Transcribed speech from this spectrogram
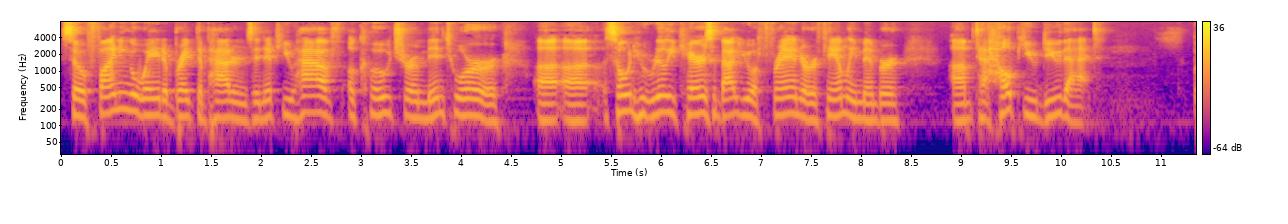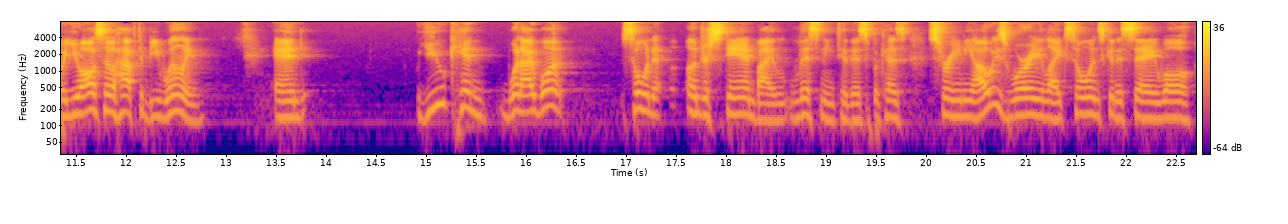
So finding a way to break the patterns, and if you have a coach or a mentor or uh, uh, someone who really cares about you, a friend or a family member, um, to help you do that, but you also have to be willing. And you can. What I want someone to understand by listening to this, because Srini, I always worry like someone's going to say, well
